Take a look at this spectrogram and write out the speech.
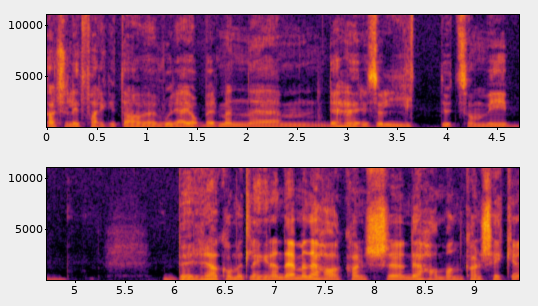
kanskje litt farget av hvor jeg jobber, men eh, det høres jo litt ut som vi bør ha kommet lenger enn det, men det har, kanskje, det har man kanskje ikke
